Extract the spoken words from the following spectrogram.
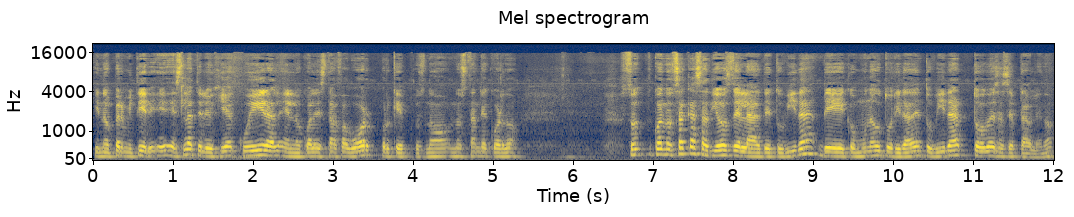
y no permitir. E, es la teología queer en lo cual está a favor porque pues no, no están de acuerdo. cuando sacas a Dios de la de tu vida, de como una autoridad en tu vida, todo es aceptable, ¿no?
